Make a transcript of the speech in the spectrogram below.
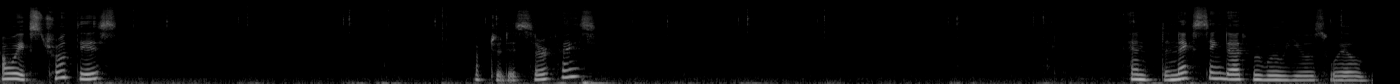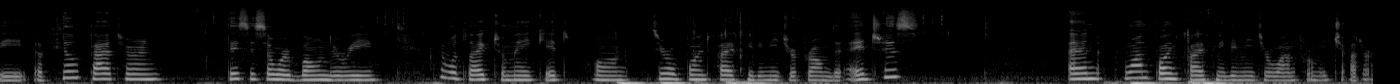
Now we extrude this up to this surface. And the next thing that we will use will be a fill pattern. This is our boundary. We would like to make it on 0.5 millimeter from the edges and 1.5 millimeter one from each other.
